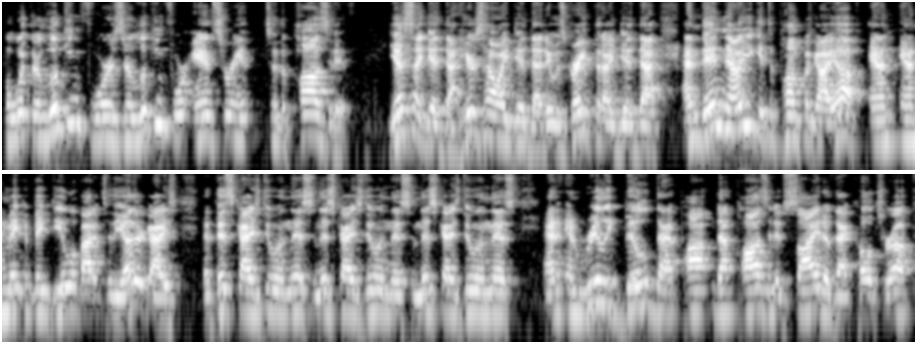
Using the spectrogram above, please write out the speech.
But what they're looking for is they're looking for answering it to the positive. Yes, I did that. Here's how I did that. It was great that I did that. And then now you get to pump a guy up and and make a big deal about it to the other guys that this guy's doing this and this guy's doing this and this guy's doing this and and really build that po- that positive side of that culture up.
